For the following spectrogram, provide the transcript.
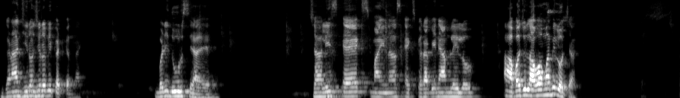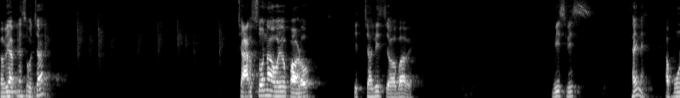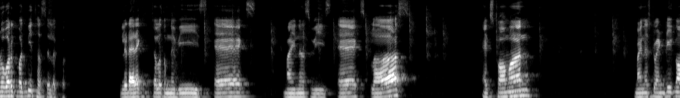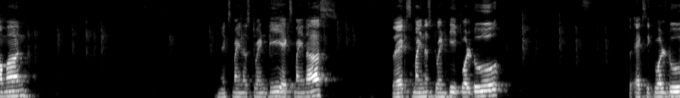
ઘણા જીરો જીરો બી કટ કરી નાખે. બડી દૂર સે આએ ચાલીસ એક્સ માઇનસ એક્સ બે ને આમ લઈ લો. આ બાજુ લાવવામાં બી લોચા. કભી આપને સોચા. ચારસો ના અવયવ પાડો કે ચાલીસ જવાબ આવે. વીસ વીસ. થાય ને? આ પૂર્ણ વર્ગ પદ બી થશે લગભગ. એટલે ડાયરેક્ટ ચલો તમને વીસ એક્સ માઇનસ વીસ x plus x common minus twenty common x minus twenty, x minus તો x minus twenty equal to તો એક્સ ઇક્વલ ટુ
